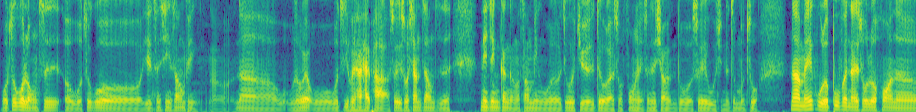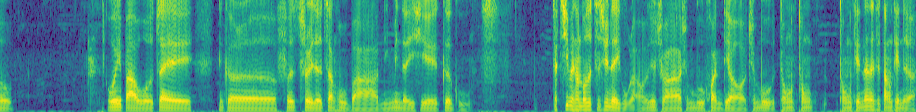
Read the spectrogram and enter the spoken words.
我做过融资，呃，我做过衍生性商品啊，那我会我我自己会害害怕，所以说像这样子内建杠杆的商品，我就会觉得对我来说风险算是小很多，所以我选择这么做。那美股的部分来说的话呢，我也把我在那个 First Trade 的账户，把里面的一些个股，这基本上都是资讯类股了，我就把它全部换掉，全部同同同天，那是当天的，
